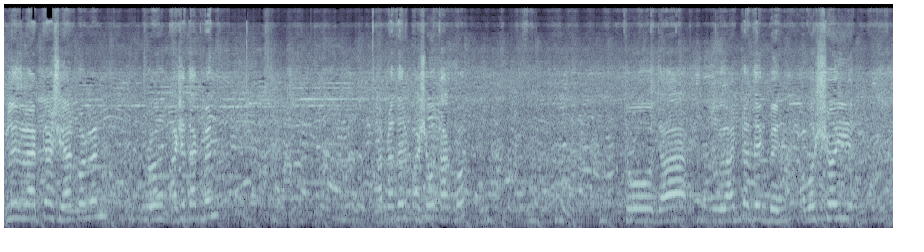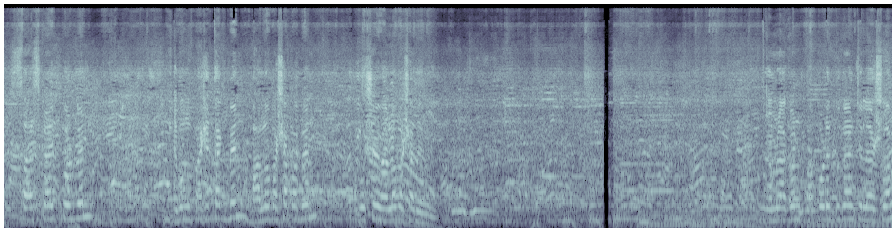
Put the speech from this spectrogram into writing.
প্লিজ লাইভটা শেয়ার করবেন। এবং পাশে থাকবেন। আপনাদের পাশেও থাকব। তো যারা লাইভটা দেখবেন, অবশ্যই সাবস্ক্রাইব করবেন এবং পাশে থাকবেন, ভালোবাসা পাবেন, অবশ্যই ভালোবাসা দেবেন। আমরা এখন পাপড়ের দোকানে চলে আসলাম।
